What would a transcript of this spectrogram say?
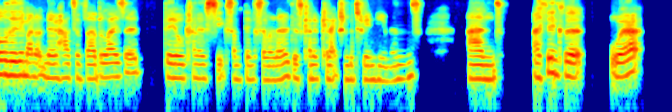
although they might not know how to verbalize it they all kind of seek something similar. This kind of connection between humans and i think that we're at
